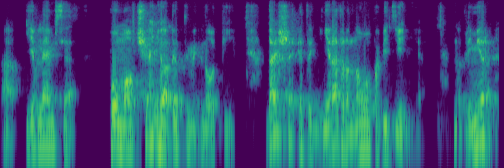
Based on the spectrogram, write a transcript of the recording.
а, являемся по умолчанию адептами НЛП. Дальше это генератор нового поведения. Например,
